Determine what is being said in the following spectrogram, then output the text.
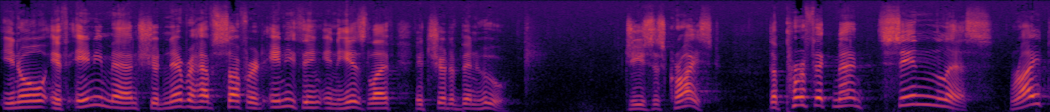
you know, if any man should never have suffered anything in his life, it should have been who? Jesus Christ. The perfect man, sinless, right?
